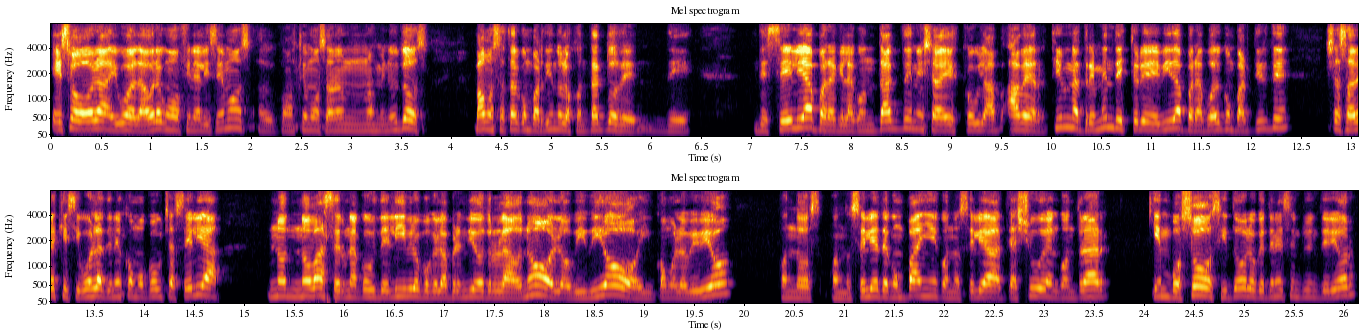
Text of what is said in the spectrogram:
eso ahora, igual, ahora como finalicemos, cuando estemos hablando unos minutos, vamos a estar compartiendo los contactos de, Celia para que la contacten. Ella es coach. A, ver, tiene una tremenda historia de vida para poder compartirte. Ya sabes que si vos la tenés como coach a Celia, no, no va a ser una coach de libro porque lo aprendió de otro lado. No, lo vivió y como lo vivió, cuando, cuando Celia te acompañe, cuando Celia te ayude a encontrar quién vos sos y todo lo que tenés en tu interior,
